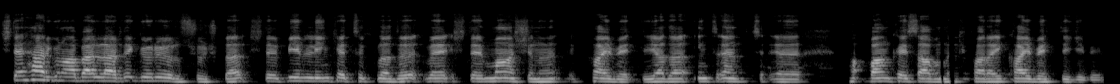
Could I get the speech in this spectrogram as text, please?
İşte her gün haberlerde görüyoruz çocuklar. İşte bir linke tıkladı ve işte maaşını kaybetti ya da internet e, banka hesabındaki parayı kaybetti gibi.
